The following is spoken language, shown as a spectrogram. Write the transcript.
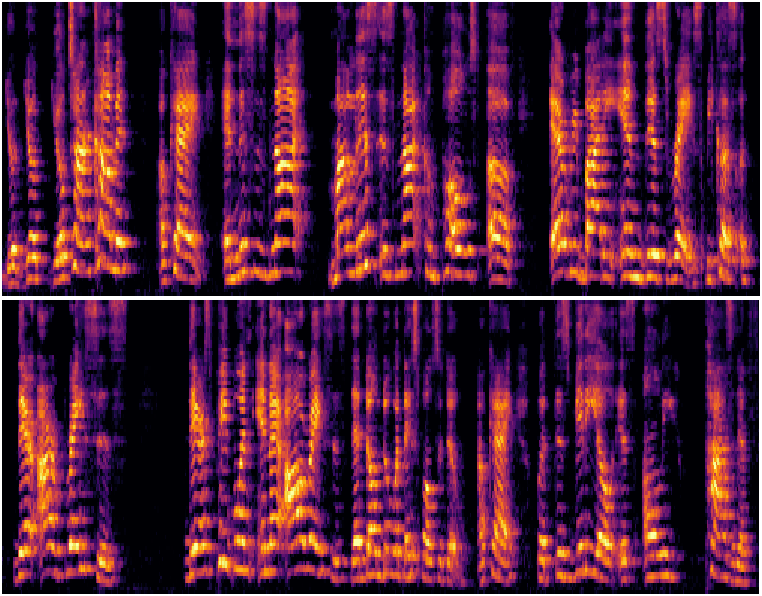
Your, your, your turn coming, okay? And this is not, my list is not composed of everybody in this race because uh, there are races there's people in, in there, all races that don't do what they're supposed to do. Okay. But this video is only positive.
